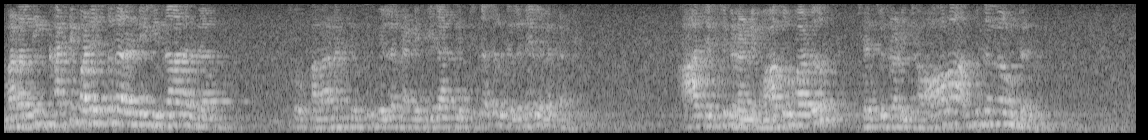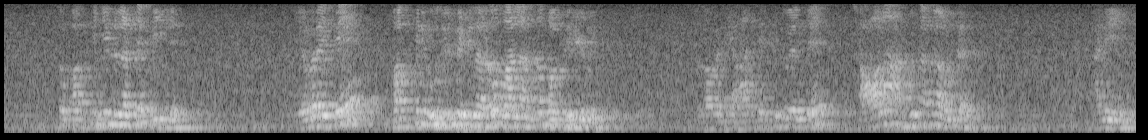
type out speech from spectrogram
మనల్ని కట్టి పడేస్తున్నారండి నిదానంగా. సో ఫలానా చర్చికి వెళ్ళకండి. మీరు ఆ చర్చికి అసలు వెళ్ళనే వెళ్ళకండి. ఆ చర్చికి రండి. మాతో పాటు చర్చికి రండి చాలా అద్భుతంగా ఉంటుంది. సో భక్తిహీనులు అంటే వీళ్ళే. ఎవరైతే భక్తిని వదిలిపెట్టినారో వాళ్ళంతా భక్తిహీనులు. కాబట్టి ఆ చర్చికి వెళ్తే చాలా అద్భుతంగా ఉంటుంది. అని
